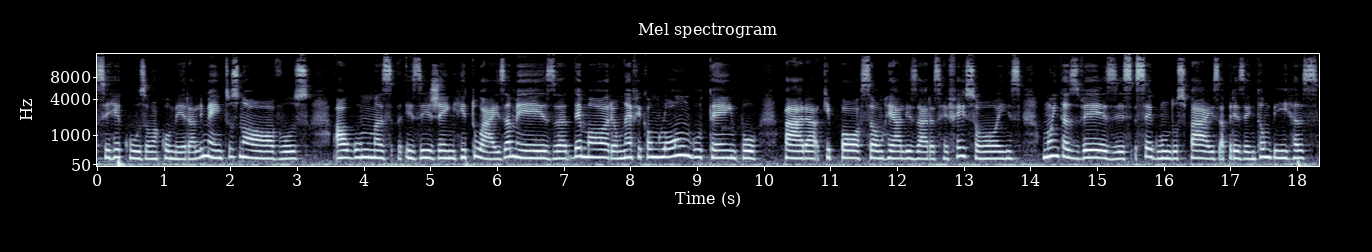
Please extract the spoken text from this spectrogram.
se recusam a comer alimentos novos, algumas exigem rituais à mesa, demoram, né, ficam um longo tempo para que possam realizar as refeições. Muitas vezes, segundo os pais, apresentam birras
